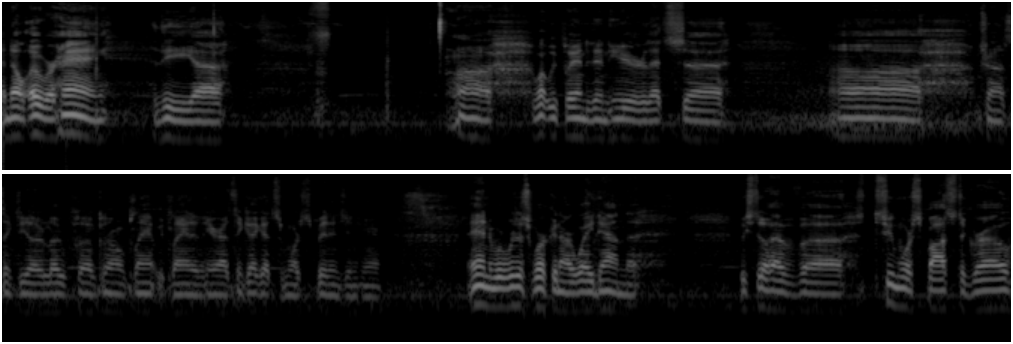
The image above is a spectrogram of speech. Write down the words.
and they'll overhang the uh, uh, what we planted in here. That's uh, uh I'm trying to think the other low grown plant we planted in here. I think I got some more spinach in here, and we're just working our way down the. We still have uh, two more spots to grow,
